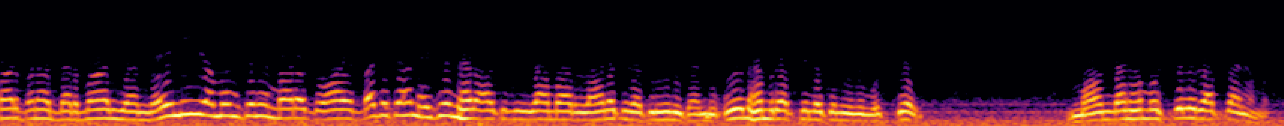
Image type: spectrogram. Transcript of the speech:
مار پنا دربار یا نیلی یا ممکن ہے مارا دعائے بد کا میں جن ہر یا مار لانت نپرین کرنو اود ہم ربط نکنی نو مشکل. ماندن ہم مشکل ربطن ہم مشکل.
